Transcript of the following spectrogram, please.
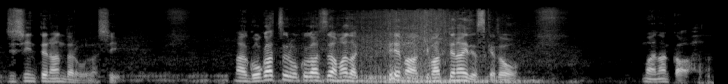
自信って何だろうだし、まあ、5月、6月はまだテーマは決まってないですけど、まあなんか、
